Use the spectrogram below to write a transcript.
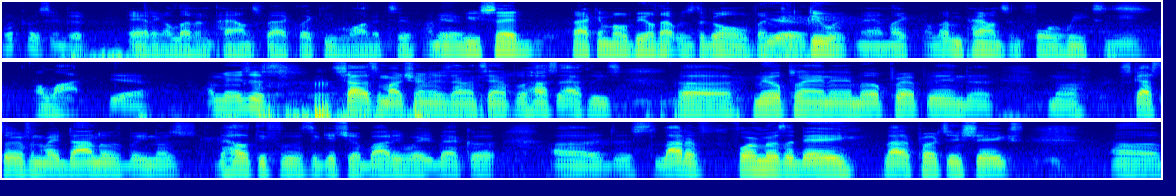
What goes into adding 11 pounds back like you wanted to? I mean, Yeah. you said back in Mobile that was the goal, but Yeah. to do it, man, like 11 pounds in four weeks is Mm-hmm. A lot. Yeah. I mean, it's just shout out to my trainers down in Tampa, House of Athletes, uh, meal planning, meal prepping, the you know, Scott Story from the McDonald's, but you know, the healthy foods to get your body weight back up. Uh, just a lot of four meals a day, a lot of protein shakes. Uh,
